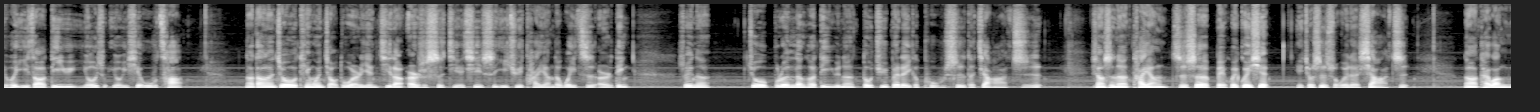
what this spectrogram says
也会依照地域有有一些误差。那当然，就天文角度而言，既然二十四节气是依据太阳的位置而定，所以呢，就不论任何地域呢，都具备了一个普世的价值。像是呢，太阳直射北回归线，也就是所谓的夏至。那台湾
